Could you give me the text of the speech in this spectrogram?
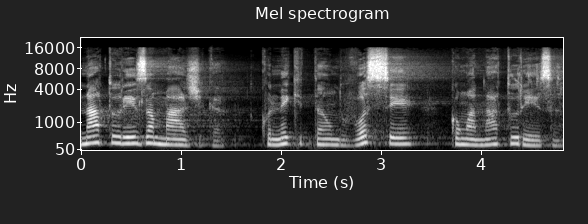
Natureza mágica, conectando você com a natureza.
